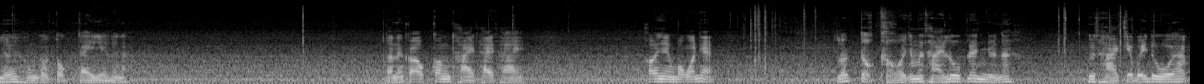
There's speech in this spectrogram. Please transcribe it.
เลยผมก็ตกใจอย่างนั้นนะตอนนั้นก็เอากล้องถ่ายถ่ายถ่ายเขายังบอกว่าเนี่ย รถตกเขาจะมาถ่ายรูปเล่นอยู่นะ คือถ่ายเก็บไว้ดูครับ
